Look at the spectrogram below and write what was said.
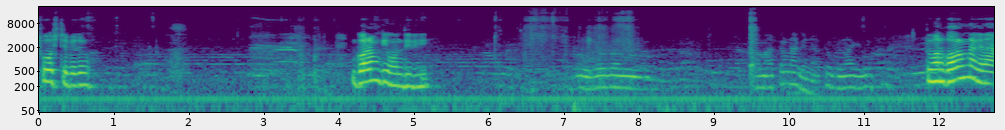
ষষ্ঠে বেরো। গরম কেমন দিদি? তোমার গরম লাগে না?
